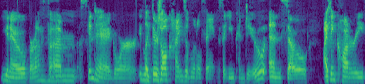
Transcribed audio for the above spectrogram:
you know, burn off Mhm. um, skin tag, or like there's all kinds of little things that you can do. And so I think cautery,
